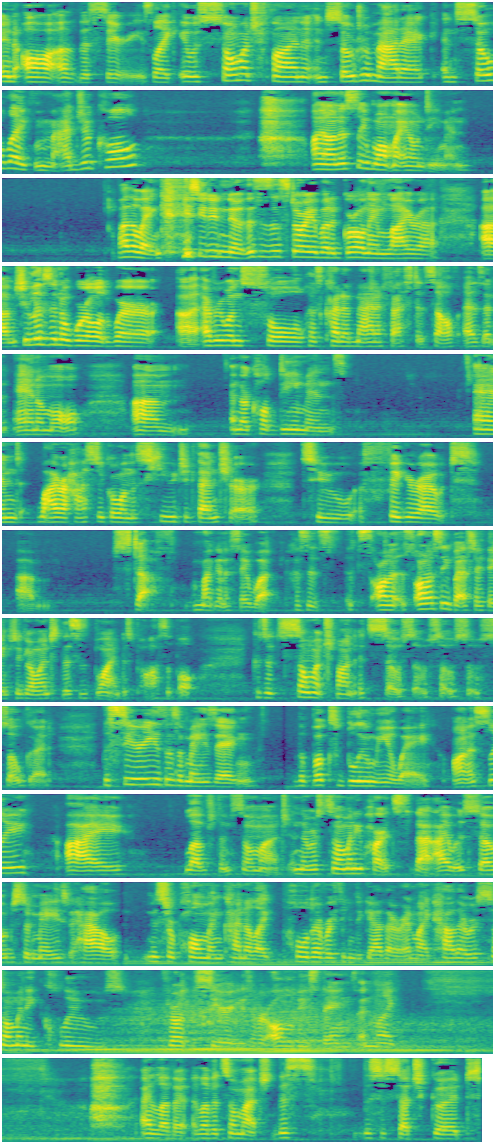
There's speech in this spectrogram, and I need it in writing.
in awe of this series. Like it was so much fun and so dramatic and so like magical. I honestly want my own daemon. By the way, in case you didn't know, this is a story about a girl named Lyra. Um, she lives in a world where uh, everyone's soul has kind of manifest itself as an animal, um, and they're called daemons. And Lyra has to go on this huge adventure to figure out um, stuff. I'm not gonna say what because it's it's on it's honestly best I think to go into this as blind as possible because it's so much fun. It's so so so so so good. The series is amazing. The books blew me away. Honestly, I loved them so much. And there were so many parts that I was so just amazed at how Mr. Pullman kind of like pulled everything together and like how there were so many clues throughout the series over all of these things and like I love it. I love it so much. This this is such good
